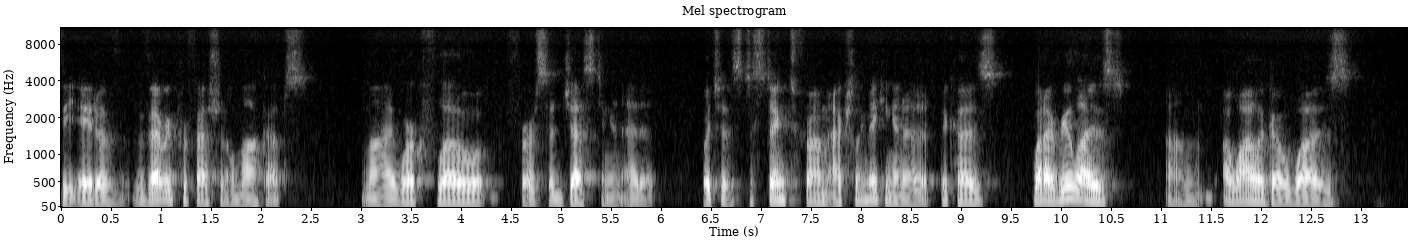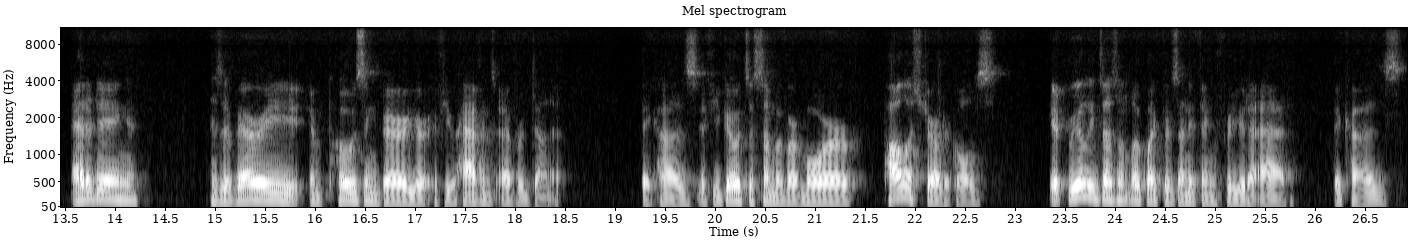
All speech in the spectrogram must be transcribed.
the aid of very professional mockups, my workflow for suggesting an edit, which is distinct from actually making an edit because what I realized um, a while ago was editing is a very imposing barrier if you haven't ever done it because if you go to some of our more polished articles, it really doesn't look like there's anything for you to add because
